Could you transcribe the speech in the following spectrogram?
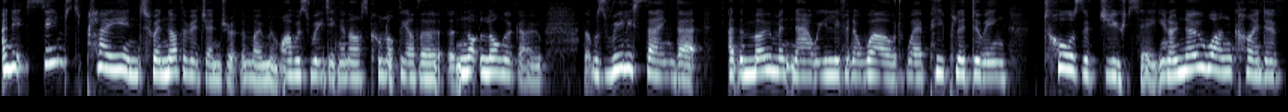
And it seems to play into another agenda at the moment. I was reading an article not the other not long ago that was really saying that at the moment now we live in a world where people are doing tours of duty. You know, no one kind of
